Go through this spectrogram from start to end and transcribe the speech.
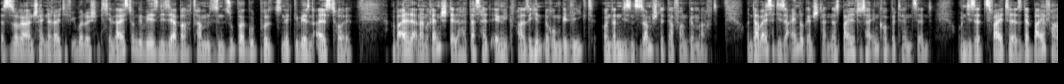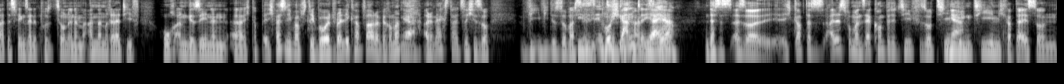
das ist sogar anscheinend eine relativ überdurchschnittliche Leistung gewesen, die sie erbracht haben. Sie sind super gut positioniert gewesen, alles toll. Aber eine der anderen Rennställe hat das halt irgendwie quasi hintenrum geleakt und dann diesen Zusammenschnitt davon gemacht. Und dabei ist halt dieser Eindruck entstanden, dass beide total inkompetent sind. Und dieser zweite, also der Beifahrer hat deswegen seine Position in einem anderen relativ hoch angesehenen, äh, ich glaube, ich weiß nicht, ob es die World Rally Cup war oder wie auch immer, Ja. aber da merkst du halt solche so, wie, wie du sowas Dieses pushen kannst, ja, ja. Und Das ist, also, ich glaube, das ist alles, wo man sehr kompetitiv, so Team Ja. gegen Team, ich glaube, da ist so ein,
